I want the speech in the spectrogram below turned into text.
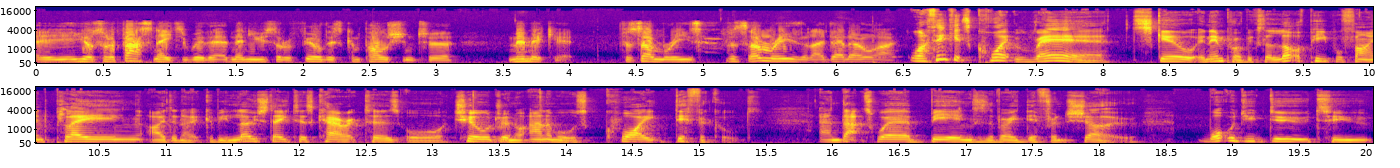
uh, you're sort of fascinated with it, and then you sort of feel this compulsion to mimic it for some reason. For some reason, I don't know why. Well, I think it's quite rare skill in improv because a lot of people find playing, I don't know, it could be low status characters or children or animals quite difficult. And that's where Beings is a very different show. What would you do to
